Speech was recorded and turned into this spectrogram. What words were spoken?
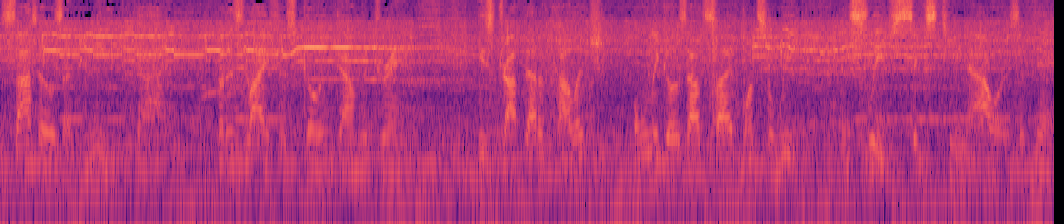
Sato's a neat guy, but his life is going down the drain. He's dropped out of college, only goes outside once a week, and sleeps 16 hours a day.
